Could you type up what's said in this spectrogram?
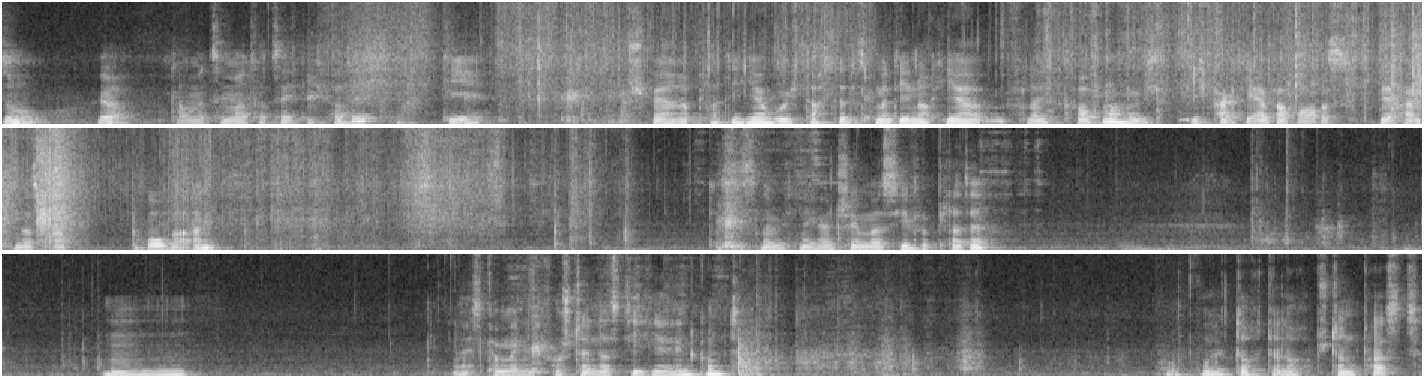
So, ja, damit sind wir tatsächlich fertig. Die schwere Platte hier, wo ich dachte, dass man die noch hier vielleicht drauf machen. Ich, ich packe die einfach mal aus. Wir halten das mal Probe an. Das ist nämlich eine ganz schön massive Platte. Hm. Ich kann mir nicht vorstellen, dass die hier hinkommt. Obwohl doch der Lochabstand passt.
